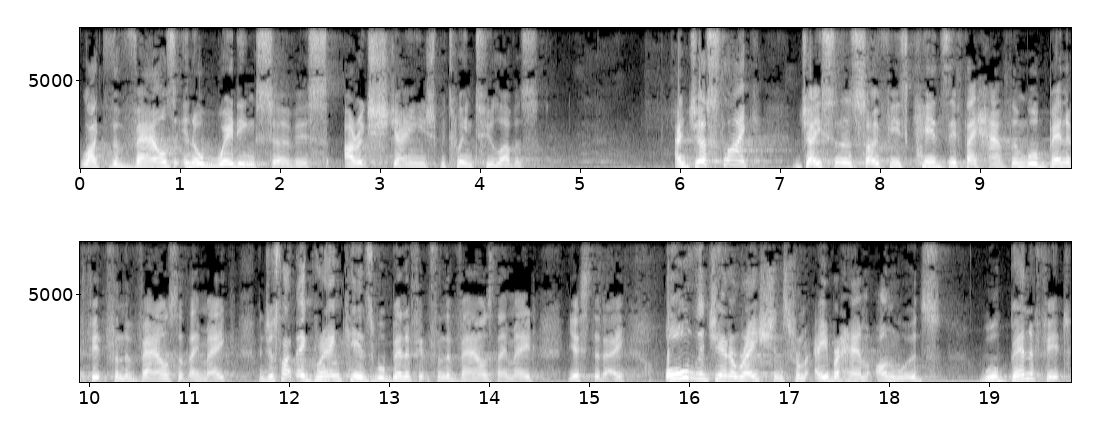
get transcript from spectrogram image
like the vows in a wedding service are exchanged between two lovers. And just like Jason and Sophie's kids, if they have them, will benefit from the vows that they make. And just like their grandkids will benefit from the vows they made yesterday, all the generations from Abraham onwards will benefit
